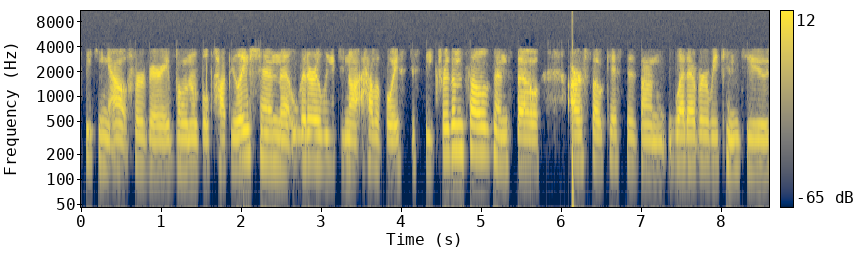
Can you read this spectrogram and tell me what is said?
speaking out for a very vulnerable population that literally do not have a voice to speak for themselves, and so our focus is on whatever we can do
